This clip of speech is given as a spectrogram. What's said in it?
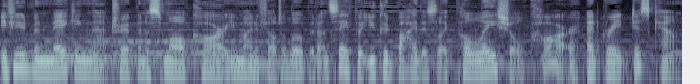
if you'd been making that trip in a small car, you might have felt a little bit unsafe, but you could buy this like palatial car at great discount.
